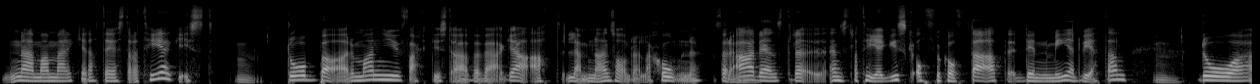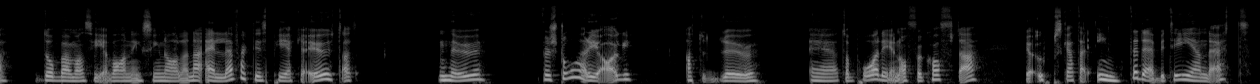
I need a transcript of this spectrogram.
när man märker att det är strategiskt, Mm. då bör man ju faktiskt överväga att lämna en sån relation. För Mm. är det en, stra- en strategisk offerkofta, att den är medveten, Mm. då, då bör man se varningssignalerna eller faktiskt peka ut att nu förstår jag att du eh, tar på dig en offerkofta. Jag uppskattar inte det beteendet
